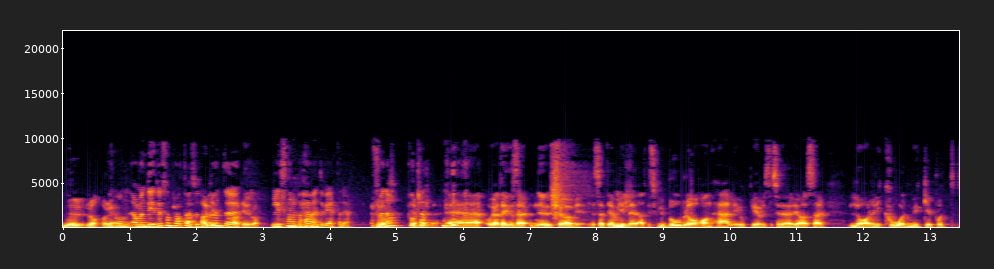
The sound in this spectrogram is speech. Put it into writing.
nu rapar jag. Kom- Ja men det är du som pratar så du Okej, behöver inte, bra. lyssnarna behöver inte veta det. Förlåt, men jag fortsätt. fortsätter. Eh, och jag tänkte så här, nu kör vi. Så att jag ville att vi skulle bo bra och ha en härlig upplevelse. Så jag, jag så här, la rekordmycket på ett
